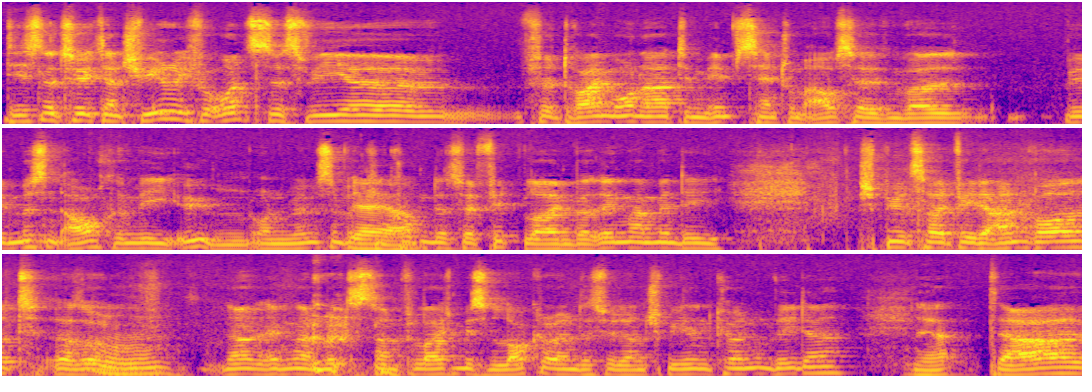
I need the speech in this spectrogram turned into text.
die ist natürlich dann schwierig für uns, dass wir für drei Monate im Impfzentrum aushelfen, weil wir müssen auch irgendwie üben und wir müssen wirklich ja, ja. gucken, dass wir fit bleiben, weil irgendwann, wenn die Spielzeit wieder anrollt. Also mhm. na, irgendwann wird es dann vielleicht ein bisschen lockerer, dass wir dann spielen können wieder. Ja. Da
